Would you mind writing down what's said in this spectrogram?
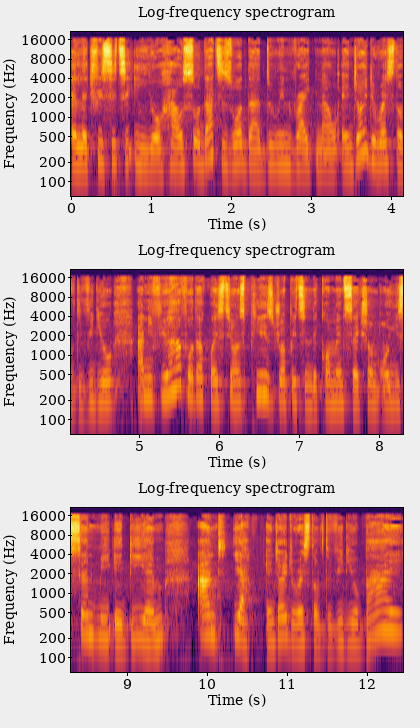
electricity in your house. So that is what they're doing right now. Enjoy the rest of the video. And if you have other questions, please drop it in the comment section or you send me a DM. And yeah, enjoy the rest of the video. Bye.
